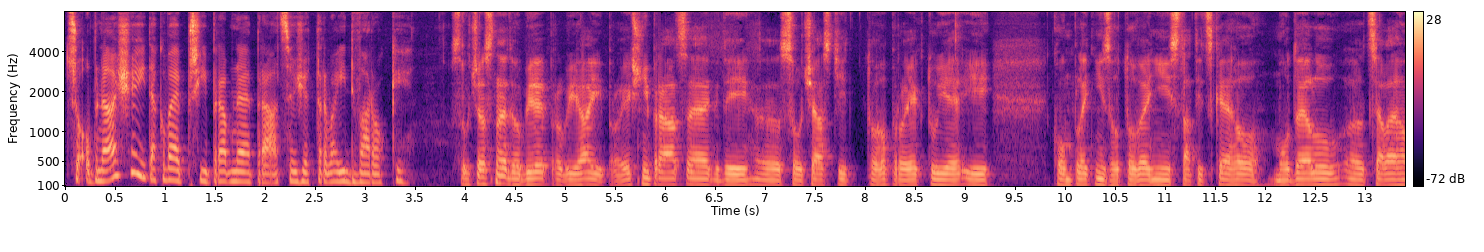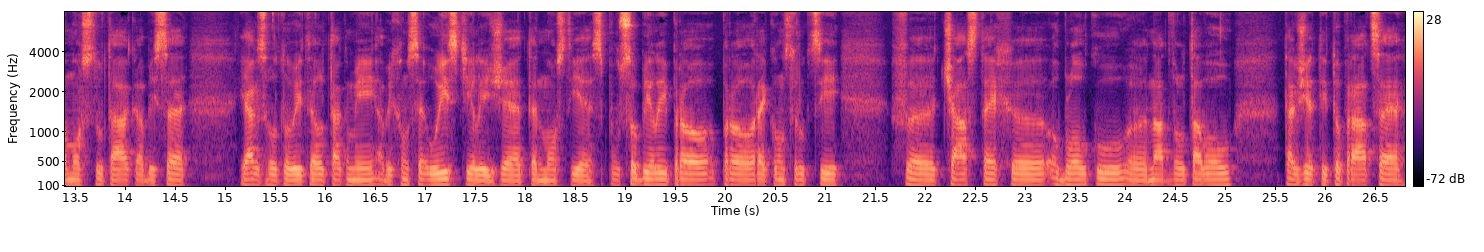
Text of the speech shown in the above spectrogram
Co obnášejí takové přípravné práce, že trvají dva roky? V současné době probíhají projekční práce, kdy e, součástí toho projektu je i kompletní zhotovení statického modelu e, celého mostu tak, aby se jak zhotovitel, tak my, abychom se ujistili, že ten most je způsobilý pro, pro rekonstrukci v částech e, oblouku nad Vltavou. Takže tyto práce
